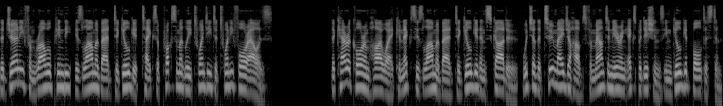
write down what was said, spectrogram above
The journey from Rawalpindi, Islamabad to Gilgit takes approximately 20 to 24 hours. The Karakoram Highway connects Islamabad to Gilgit and Skardu, which are the two major hubs for mountaineering expeditions in Gilgit-Baltistan.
